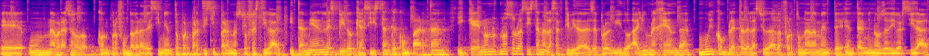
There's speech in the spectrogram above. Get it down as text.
eh, un abrazo con profundo agradecimiento por participar en nuestro festival y también les pido que asistan, que compartan y que no, no solo asistan a las actividades de Prohibido, hay una agenda muy completa de la ciudad, afortunadamente, en términos de diversidad.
